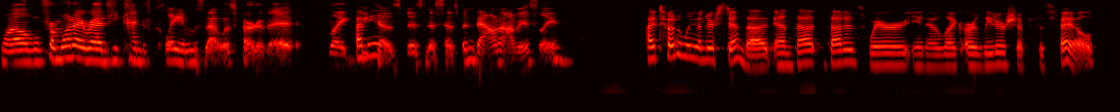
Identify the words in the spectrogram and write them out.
Well, from what I read, he kind of claims that was part of it like I because mean, business has been down obviously i totally understand that and that that is where you know like our leadership has failed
